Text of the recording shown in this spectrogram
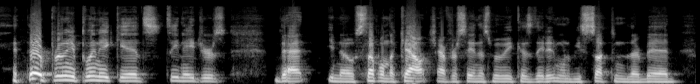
there were plenty plenty of kids teenagers that you know slept on the couch after seeing this movie because they didn't want to be sucked into their bed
